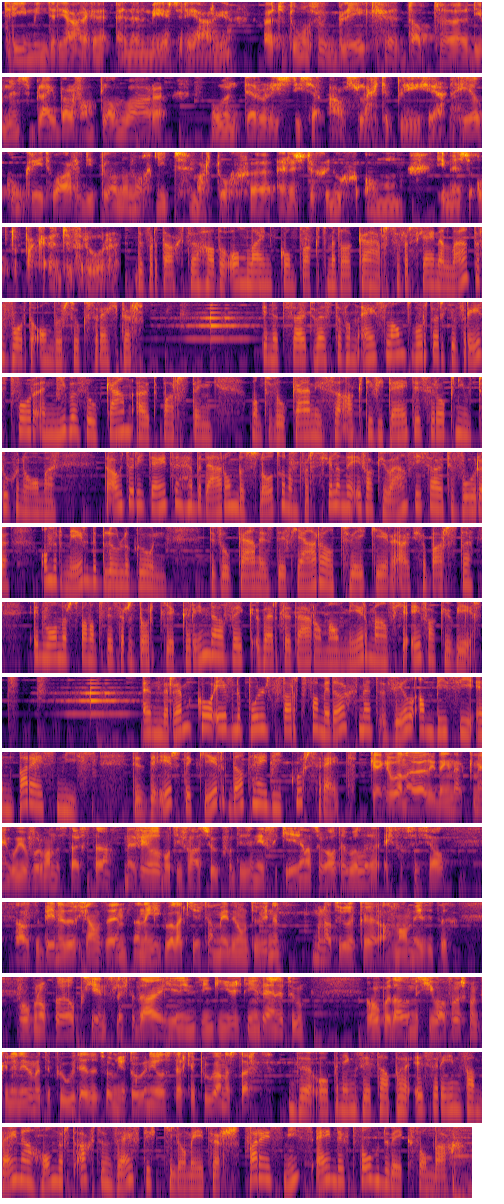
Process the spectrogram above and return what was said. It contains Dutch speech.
drie minderjarigen en een meerderjarige. Uit het onderzoek bleek dat uh, die mensen blijkbaar van plan waren om een terroristische aanslag te plegen. Heel concreet waren die plannen nog niet, maar toch uh, ernstig genoeg om die mensen op te pakken en te verhoren. De verdachten hadden online contact met elkaar. Ze verschijnen later voor de onderzoeksrechter. In het zuidwesten van IJsland wordt er gevreesd voor een nieuwe vulkaanuitbarsting, want de vulkanische activiteit is er opnieuw toegenomen. De autoriteiten hebben daarom besloten om verschillende evacuaties uit te voeren, onder meer de Blue Lagoon. De vulkaan is dit jaar al twee keer uitgebarsten. Inwoners van het vissersdorpje Krindavik werden daarom al meermaals geëvacueerd. En Remco Evenepoel start vanmiddag met veel ambitie in Parijs-Nice. Het is de eerste keer dat hij die koers rijdt. Ik kijk er wel naar uit. Ik denk dat ik met een goede vorm aan de start sta. Met veel motivatie ook, want het is de eerste keer en dat is toch altijd wel extra speciaal. Als de benen er gaan zijn, dan denk ik wel dat ik hier kan meedoen om te winnen. Ik moet natuurlijk uh, allemaal meezitten. We hopen op, uh, op geen slechte dagen, geen inzinking richting het einde toe. Hopen dat we misschien wat voorsprong kunnen nemen met de ploegentijd. We hebben hier toch een hele sterke ploeg aan de start. De openingsetappe is er een van bijna 158 kilometer. Parijs-Nice eindigt volgende week zondag.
